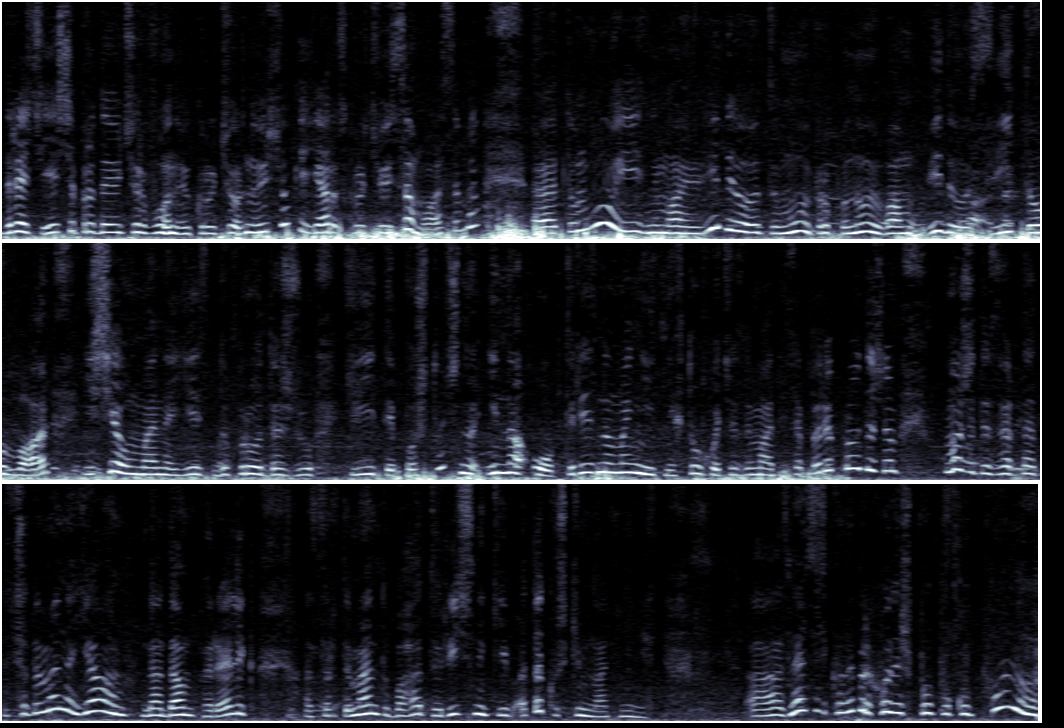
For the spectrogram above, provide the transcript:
До речі, я ще продаю червону ікру чорної щуки, я розкручую сама себе, е, тому і знімаю відео, тому і пропоную вам у відео свій товар. І ще у мене є до продажу квіти поштучно і на опт. Різноманітні. Хто хоче займатися перепродажем, можете звертатися до мене. Я вам надам перелік асортименту багаторічників, а також кімнатні є. А, знаєте, коли приходиш по покупону,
